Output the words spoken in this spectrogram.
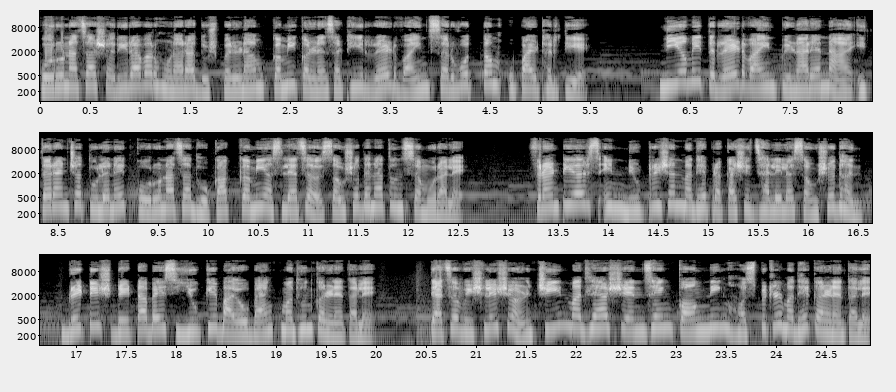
कोरोनाचा शरीरावर होणारा दुष्परिणाम कमी करण्यासाठी रेड वाईन सर्वोत्तम उपाय ठरतीये. नियमित रेड वाईन पिणाऱ्यांना इतरांच्या तुलनेत कोरोनाचा धोका कमी असल्याचं संशोधनातून समोर आलंय. फ्रंटियर्स इन न्यूट्रिशनमध्ये प्रकाशित झालेलं संशोधन ब्रिटिश डेटाबेस युके बायोबँकमधून करण्यात आलंय. त्याचं विश्लेषण चीनमधल्या शेनझेंग कॉंगनिंग हॉस्पिटलमध्ये करण्यात आलंय.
